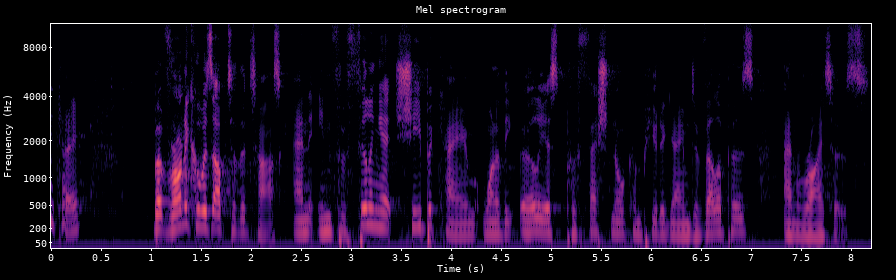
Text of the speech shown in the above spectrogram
Okay. But Veronica was up to the task, and in fulfilling it, she became one of the earliest professional computer game developers and writers.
